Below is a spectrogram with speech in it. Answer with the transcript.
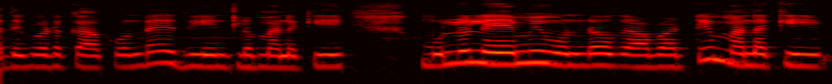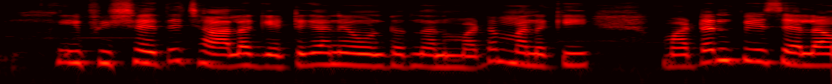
అది కూడా కాకుండా దీంట్లో మనకి ముళ్ళులు ఏమీ ఉండవు కాబట్టి మనకి ఈ ఫిష్ అయితే చాలా గట్టిగానే ఉంటుందన్నమాట. మనకి మటన్ పీస్ ఎలా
